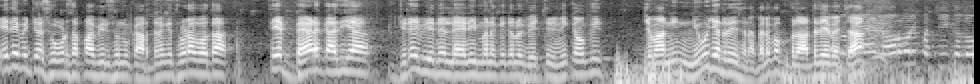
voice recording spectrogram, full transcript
ਇਹਦੇ ਵਿੱਚੋਂ ਛੋੜ ਸੱਪਾ ਵੀਰ ਤੁਹਾਨੂੰ ਕਰ ਦੇਣਗੇ ਥੋੜਾ ਬਹੁਤਾ। ਤੇ ਬੈੜ ਕਾਦੀ ਆ? ਜਿਹੜੇ ਵੀਰ ਨੇ ਲੈ ਲਈ ਮੰਨ ਕੇ ਚਲੋ ਵੇਚਣੀ ਨਹੀਂ ਕਿਉਂਕਿ ਜਵਾਨੀ ਨਿਊ ਜਨਰੇਸ਼ਨ ਆ ਬਿਲਕੁਲ ਬਲੱਡ ਦੇ ਵਿੱਚ ਆ। ਨਾਰਮਲੀ 25 ਕਿਲੋ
